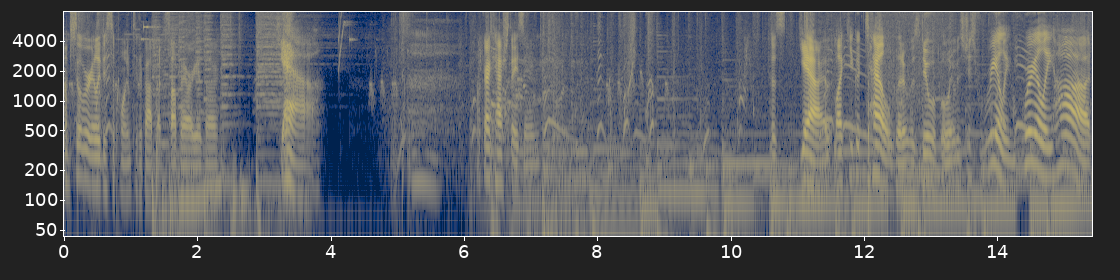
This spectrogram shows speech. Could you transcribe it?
I'm still really disappointed about that sub area though. Yeah. I'll go cash these in. Because, yeah, like you could tell that it was doable. It was just really, really hard.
